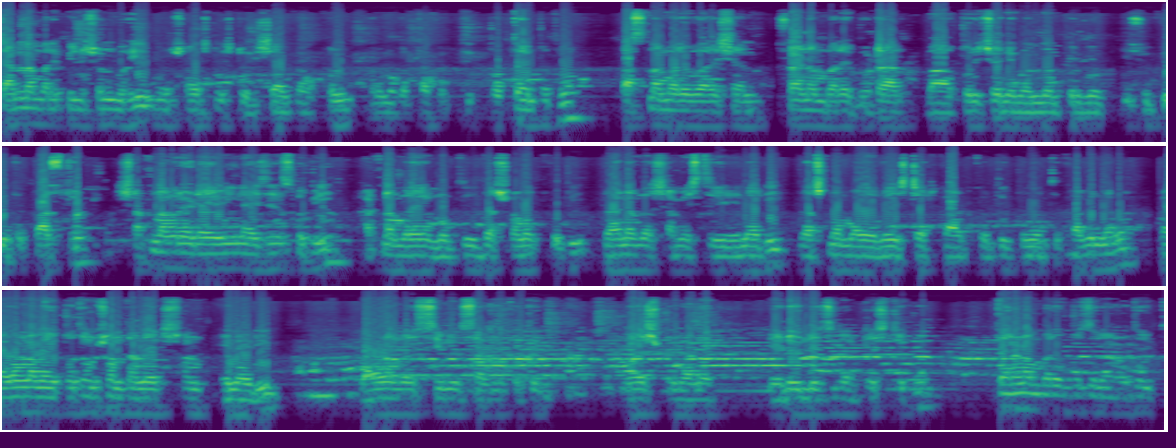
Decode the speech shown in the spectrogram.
চার নম্বরে পেনশন বহি এবং সংশ্লিষ্ট হিসাব রক্ষণ কর্মকর্তা কর্তৃক প্রত্যয়নপত্র পাঁচ নম্বরে ওয়ারিশান ছয় নম্বরে ভোটার বা পরিচয় নিবন্ধন পূর্বক ইস্যুকৃত পাসপোর্ট সাত নম্বরে ড্রাইভিং লাইসেন্স কপি আট নম্বরে মুক্তিযোদ্ধা সনদ কপি নয় নম্বরে স্বামী স্ত্রী এনআইডি দশ নম্বরে রেজিস্টার্ড কার্ড কর্তৃক প্রদত্ত কাবিননামা এগারো নম্বরে প্রথম সন্তানের এনআইডি বারো নম্বরে সিভিল সার্জন কর্তৃক বয়স প্রমাণের রেডিওলজিক্যাল টেস্ট রিপোর্ট তেরো নম্বরে উপজেলা অতিরিক্ত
